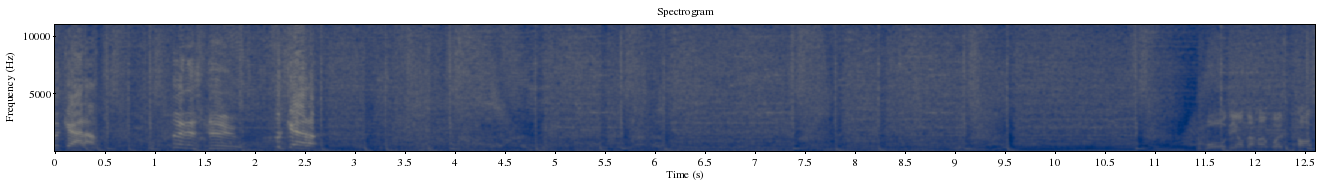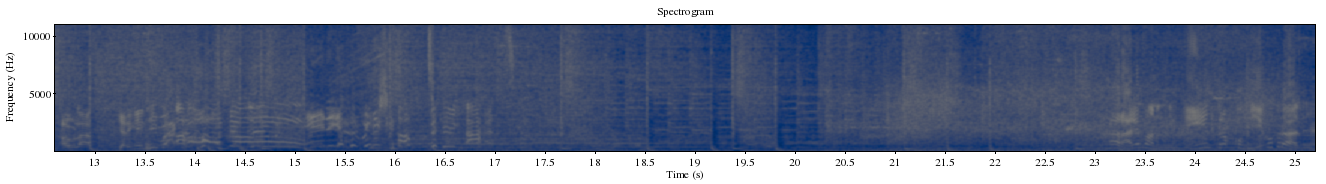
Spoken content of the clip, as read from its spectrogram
Look at him. Look at this dude. Look at him. Wardy on the hunt was Pop. Olaf getting into back. Oh, no! You idiot! We can't do that! Caralho, mano, ninguém entrou comigo, brother.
